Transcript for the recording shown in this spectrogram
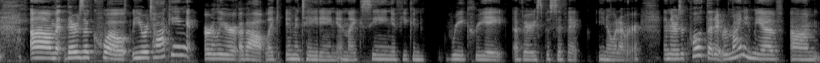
um, there's a quote. You were talking earlier about like imitating and like seeing if you can recreate a very specific, you know, whatever. And there's a quote that it reminded me of. Um,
